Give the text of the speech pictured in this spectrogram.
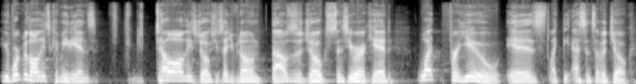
You've worked with all these comedians. You tell all these jokes. You said you've known thousands of jokes since you were a kid. What for you is like the essence of a joke?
